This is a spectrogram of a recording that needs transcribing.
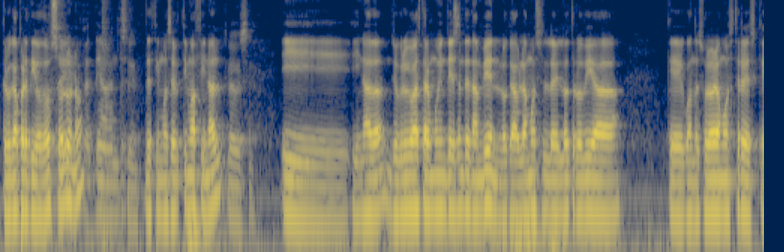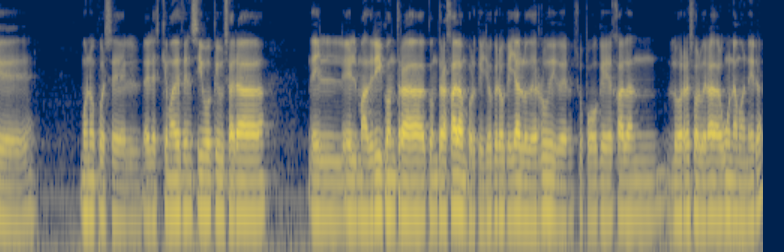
Creo que ha perdido dos solo, ¿no? Efectivamente. Sí, Decimoséptima final. creo que sí. Y, y nada, yo creo que va a estar muy interesante también lo que hablamos el, el otro día, que cuando solo éramos tres, que bueno, pues el, el esquema defensivo que usará el, el Madrid contra, contra Haaland, porque yo creo que ya lo de Rudiger, supongo que Haaland lo resolverá de alguna manera.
